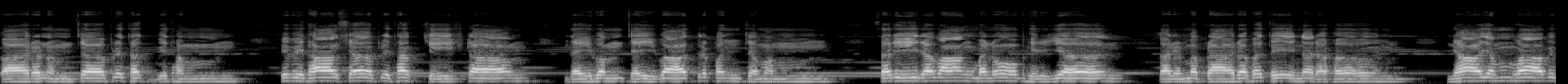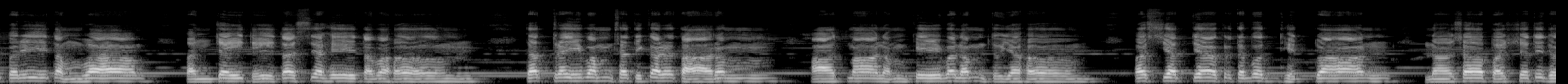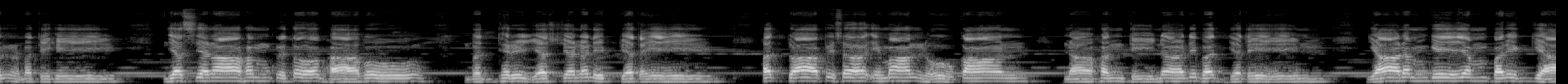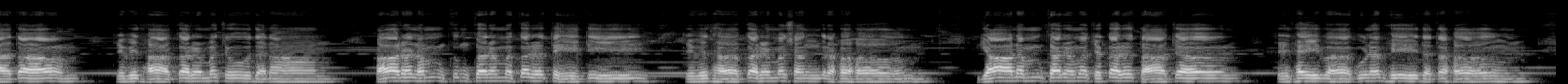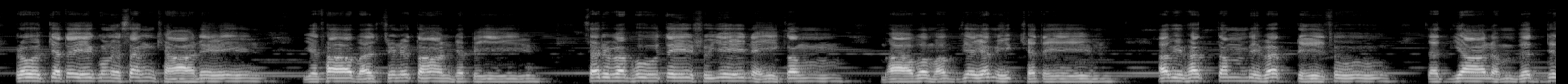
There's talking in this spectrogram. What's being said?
कारणं च पृथग्विधम् विविधाश्च पृथक् चेष्टा। दैवं चैवात्र पञ्चमम् शरीरवाङ्मनोभिर्य कर्म प्रारभते नरः। न्यायं वा विपरीतं वा पञ्चैते तस्य हेतवः। सति कर्तारम्। आत्मानं केवलं तु पश्यत्यकृतबुद्धित्वान् न स पश्यति दुर्मतिः। यस्य नाहं कृतो भावो, बुद्धिर्यस्य न लिप्यते। हत्वापि स इमान् लोकान् न हन्ति न निबध्यते। ज्ञानं ज्ञेयं परिज्ञाता, त्रिविधा कर्म चोदनाम् कारणं कर्म कर्तेति, त्रिविधा सङ्ग्रहः ज्ञानं कर्म च कर्ता च। त्रिधैव गुणभेदतः। प्रोच्यते गुणसङ्ख्याने यथावशृणुतान्यपि सर्वभूतेषु येनैकं भावमव्ययमीक्षते अविभक्तं विभक्तेषु तज्ज्ञानं विद्धि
